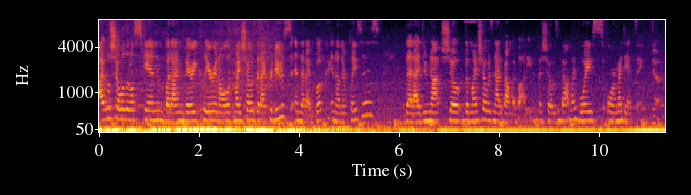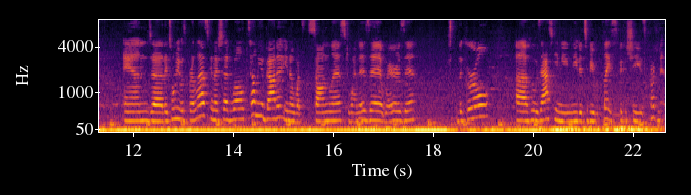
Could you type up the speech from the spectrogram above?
I will show a little skin, but I'm very clear in all of my shows that I produce and that I book in other places that I do not show. That my show is not about my body. The show is about my voice or my dancing. yeah. And uh, they told me it was burlesque, and I said, "Well, tell me about it. You know, what's the song list? When is it? Where is it?" The girl uh, who was asking me needed to be replaced because she's pregnant,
